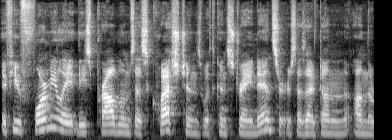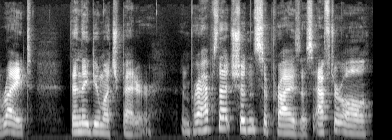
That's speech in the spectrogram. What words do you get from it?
If you formulate these problems as questions with constrained answers, as I've done on the right, then they do much better. And perhaps that shouldn't surprise us. After all,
